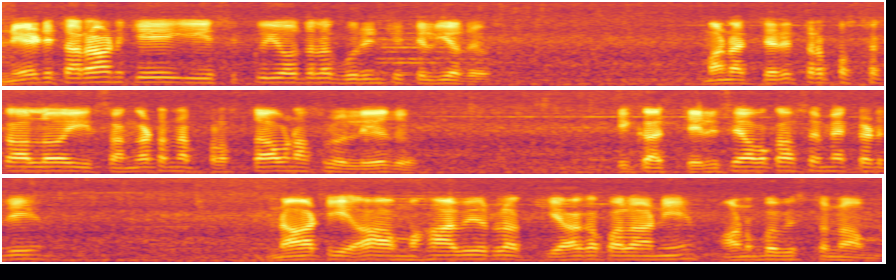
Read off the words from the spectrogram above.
నేటి తరానికి ఈ సిక్కు యోధుల గురించి తెలియదు. మన చరిత్ర పుస్తకాల్లో ఈ సంఘటన ప్రస్తావన అసలు లేదు. ఇక తెలిసే అవకాశం ఎక్కడిది? నాటి ఆ మహావీరుల త్యాగ ఫలాన్ని అనుభవిస్తున్నాం.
